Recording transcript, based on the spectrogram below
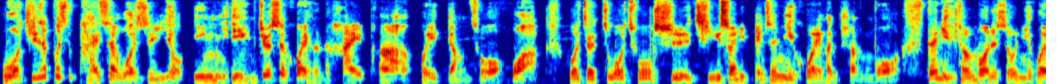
我其实不是排斥，我是有阴影，就是会很害怕会讲错话或者做错事情，所以你变成你会很沉默。但你沉默的时候，你会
